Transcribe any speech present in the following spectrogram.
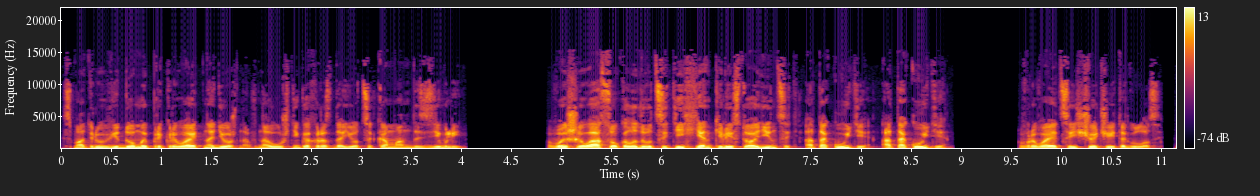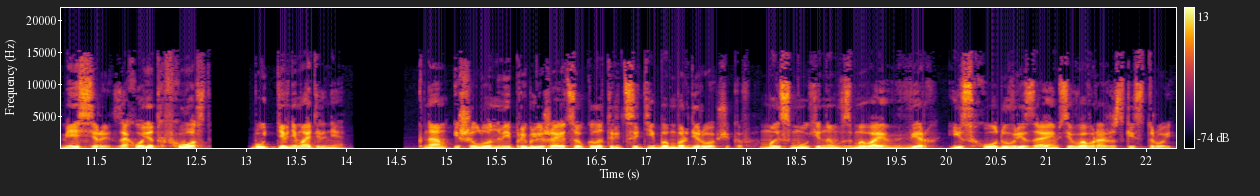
Смотрю, ведомый прикрывает надежно. В наушниках раздается команда с земли. «Выше вас около 20 Хенкелей 111. Атакуйте! Атакуйте!» Врывается еще чей-то голос. «Мессеры заходят в хвост! Будьте внимательнее!» К нам эшелонами приближается около 30 бомбардировщиков. Мы с Мухиным взмываем вверх и сходу врезаемся во вражеский строй.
